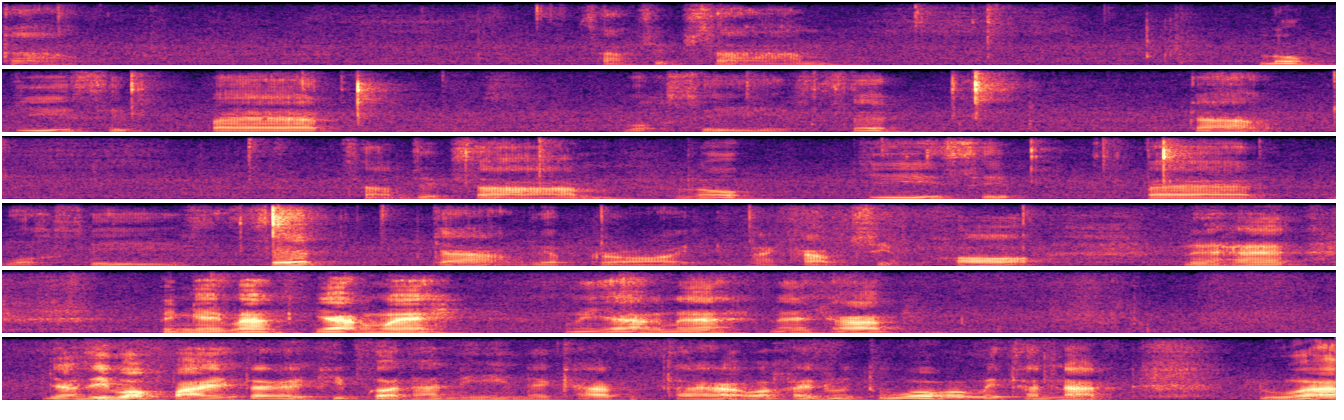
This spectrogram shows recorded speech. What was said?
เก้าสามสิบสามลบยี่สิบแปดบวกสี่เซตเก้าสามสิบสามลบยี่สิบแปดบวกสี่เซต เก้าเรียบร้อยนะครับสิบข้อนะฮะเป็นไงบ้างยากไหมไม่ยากนะนะครับ อย่างที่บอกไปตั้งแต่คลิปก่อนหน้านี้นะครับ ถ้าหากว่าใครรู้ตัวว่าไม่ถนัด รือว่า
